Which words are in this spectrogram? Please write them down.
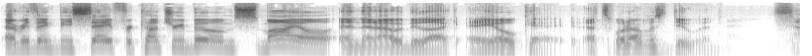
everything be safe for country boom, smile," and then I would be like, "A okay." That's what I was doing. So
